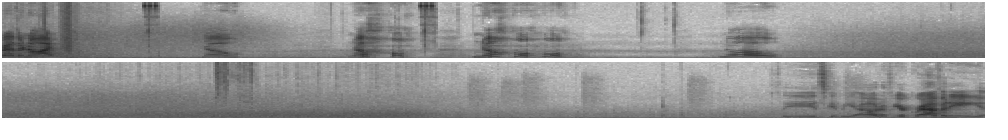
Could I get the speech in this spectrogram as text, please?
Rather not. No. No. No. No. Please get me out of your gravity.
